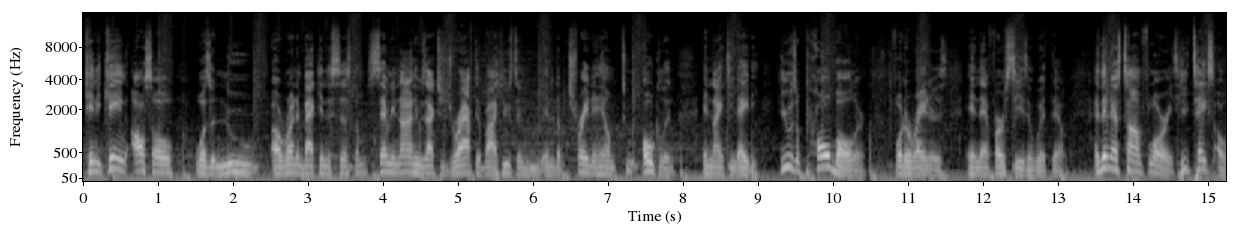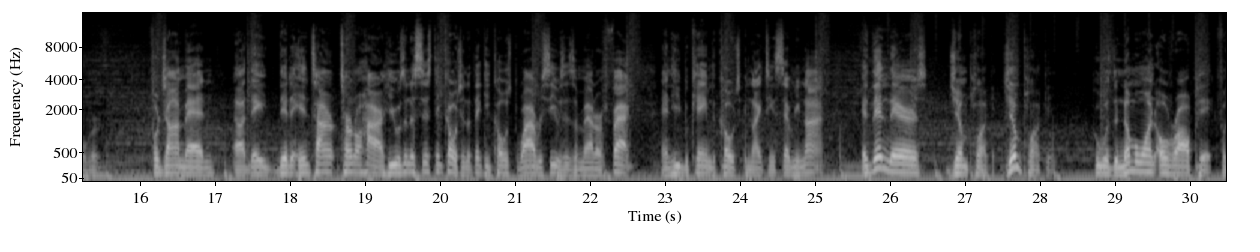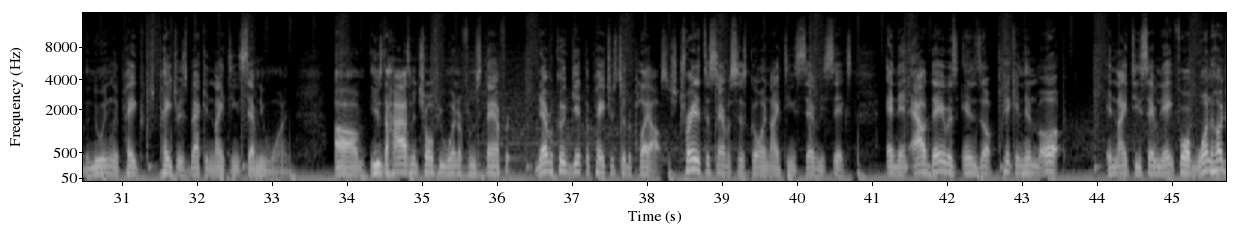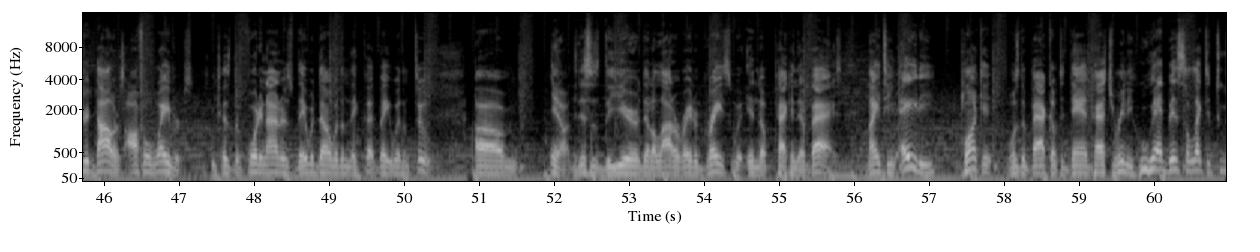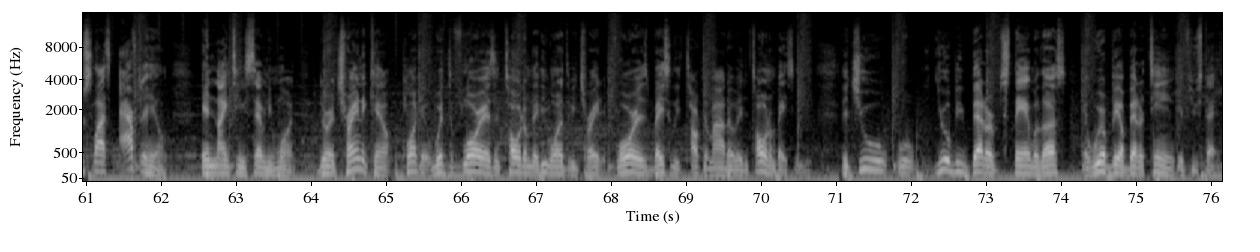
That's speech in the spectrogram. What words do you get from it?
Kenny King also was a new uh, running back in the system. 79, he was actually drafted by Houston, who ended up trading him to Oakland in 1980. He was a Pro Bowler for the Raiders in that first season with them. And then there's Tom Flores. He takes over for John Madden. Uh, they did an internal hire. He was an assistant coach, and I think he coached wide receivers, as a matter of fact, and he became the coach in 1979. And then there's Jim Plunkett. Jim Plunkett who was the number one overall pick for the New England Patriots back in 1971. Um, he was the Heisman Trophy winner from Stanford. Never could get the Patriots to the playoffs. He's traded to San Francisco in 1976. And then Al Davis ends up picking him up in 1978 for $100 off of waivers because the 49ers, they were done with him. They cut bait with him too. Um, you know, this is the year that a lot of Raider greats would end up packing their bags. 1980, Plunkett was the backup to Dan Pastorini, who had been selected two slots after him in 1971. During training camp, Plunkett went to Flores and told him that he wanted to be traded. Flores basically talked him out of it and told him basically that you will you'll be better staying with us and we'll be a better team if you stay.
